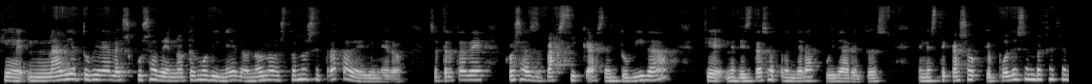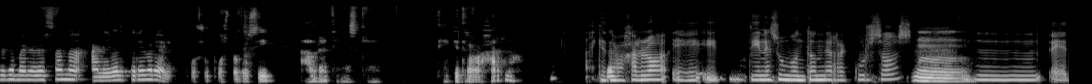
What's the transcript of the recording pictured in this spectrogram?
que nadie tuviera la excusa de no tengo dinero. No, no, esto no se trata de dinero. Se trata de cosas básicas en tu vida que necesitas aprender a cuidar. Entonces, en este caso, ¿que puedes envejecer de manera sana a nivel cerebral? Por supuesto que sí. Ahora tienes que, tienes que trabajarlo hay que trabajarlo. Eh, tienes un montón de recursos, mm. eh,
